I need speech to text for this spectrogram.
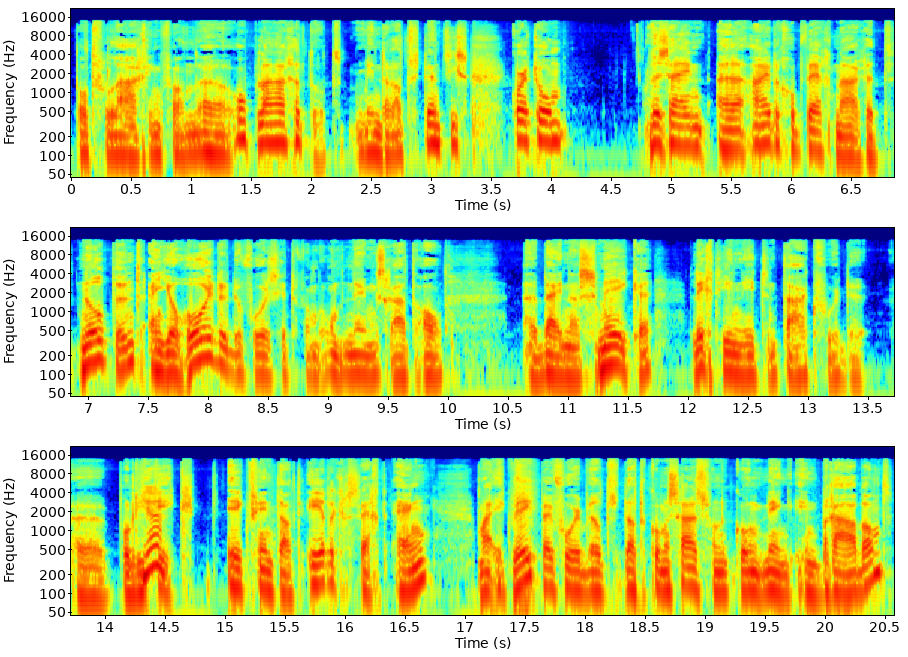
tot verlaging van oplagen, tot minder advertenties. Kortom, we zijn uh, aardig op weg naar het nulpunt. En je hoorde de voorzitter van de ondernemingsraad al uh, bijna smeken. Ligt hier niet een taak voor de uh, politiek? Ja. Ik vind dat eerlijk gezegd eng. Maar ik weet bijvoorbeeld dat de commissaris van de Koning in Brabant...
